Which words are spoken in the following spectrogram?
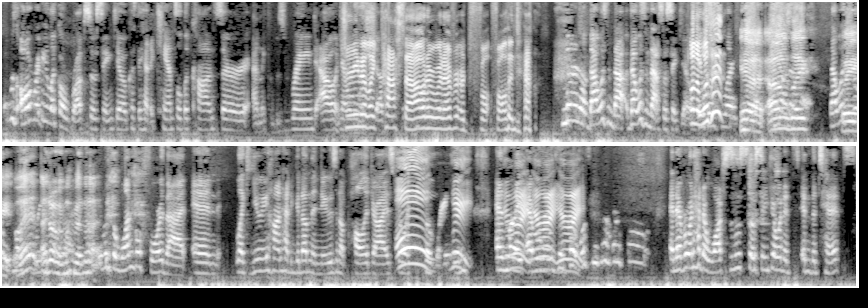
It was already like a rough Sosenkyo because they had to cancel the concert and like it was rained out. And everyone like passed out or whatever, or fall, fallen down. No, no, no, that wasn't that. That wasn't that Sosenkyo. Oh, that was wasn't? like yeah, I No, was no, like, That was Wait, what? I don't one. that. It was the one before that, and like Yui Han had to get on the news and apologize for Oh, like, the oh, rain. wait. and you're like right, you're everyone right, was like, right. "That wasn't even her fault." And everyone had to watch this Sosenkyo in its in the tents,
